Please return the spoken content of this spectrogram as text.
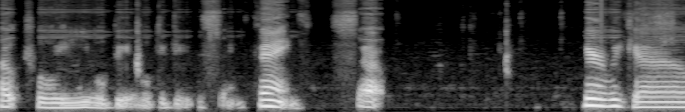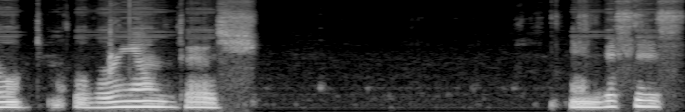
hopefully you will be able to do the same thing so, here we go, round bush. And this is,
